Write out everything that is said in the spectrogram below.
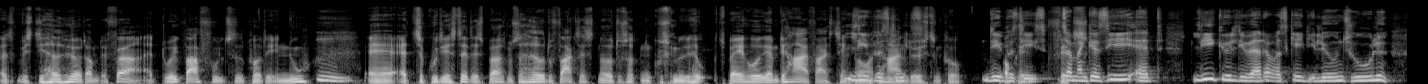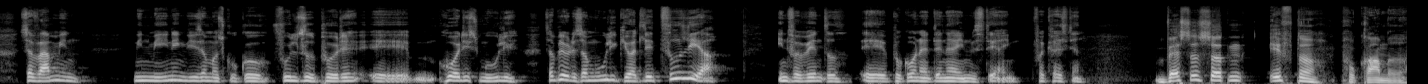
at hvis de havde hørt om det før, at du ikke var fuldtid på det endnu, mm. øh, at så kunne de have stillet et spørgsmål, så havde du faktisk noget, du sådan kunne smide tilbage i hovedet. Jamen det har jeg faktisk tænkt over, det har jeg en løsning på. Lige okay, præcis. Fedt. Så man kan sige, at ligegyldigt hvad der var sket i løvens hule, så var min min mening ligesom at skulle gå fuldtid på det øh, hurtigst muligt. Så blev det så muligt gjort lidt tidligere end forventet øh, på grund af den her investering fra Christian. Hvad så sådan efter programmet?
